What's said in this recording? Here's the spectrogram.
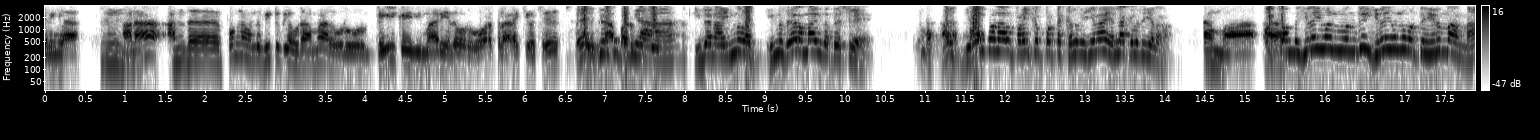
சரிங்களா. ஆனா அந்த பொண்ணை வந்து வீட்டுக்குள்ள விடாம அது ஒரு ஒரு ஜெயில் கைதி மாதிரி ஏதோ ஒரு ஓரத்துல அடக்கி வச்சு இது நான் இன்னும் இன்னும் வேற மாதிரி இத பேசுவேன். இறைவனால் படைக்கப்பட்ட கழுதைகளா? எல்லா கழுதைகளும் ஆமா. அப்ப அந்த இறைவன் வந்து இறைவன் ஒருத்தன் இருந்தான்னா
